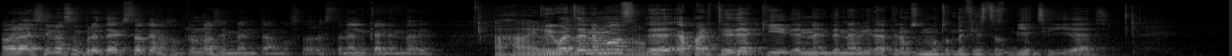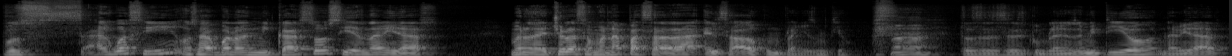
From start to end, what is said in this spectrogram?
Ahora sí no es un pretexto que nosotros nos inventamos, ahora está en el calendario. Ajá. y lo Igual tenemos, eh, a partir de aquí, de, de Navidad, tenemos un montón de fiestas bien seguidas. Pues algo así. O sea, bueno, en mi caso sí es Navidad. Bueno, de hecho, la semana pasada, el sábado cumpleaños mi tío. Ajá. Entonces es el cumpleaños de mi tío, Navidad,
